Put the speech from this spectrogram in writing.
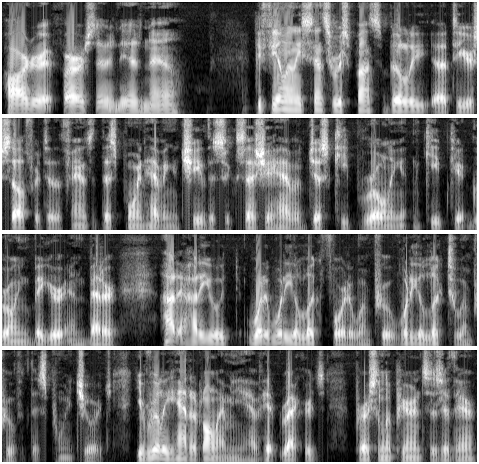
harder at first than it is now. Do you feel any sense of responsibility uh, to yourself or to the fans at this point, having achieved the success you have of just keep rolling it and keep growing bigger and better? How do, how do you what what do you look for to improve? What do you look to improve at this point, George? You've really had it all. I mean, you have hit records, personal appearances are there,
